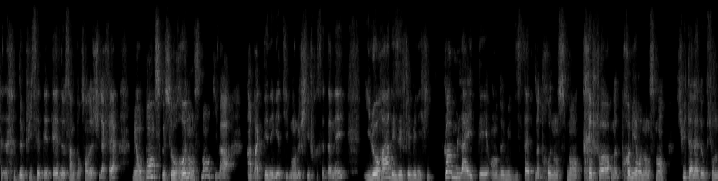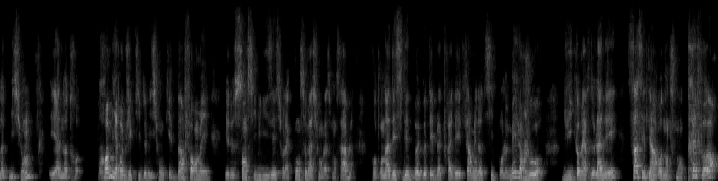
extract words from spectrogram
depuis cet été de 5% de notre chiffre d'affaires. Mais on pense que ce renoncement qui va impacter négativement le chiffre cette année, il aura des effets bénéfiques. Comme l'a été en 2017 notre renoncement très fort, notre premier renoncement suite à l'adoption de notre mission et à notre premier objectif de mission qui est d'informer et de sensibiliser sur la consommation responsable. Quand on a décidé de boycotter Black Friday et de fermer notre site pour le meilleur jour du e-commerce de l'année, ça c'était un renoncement très fort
